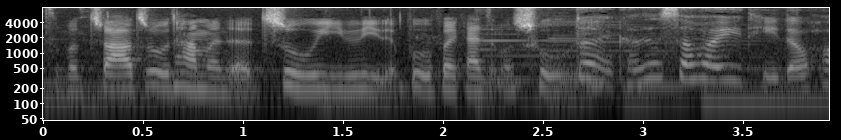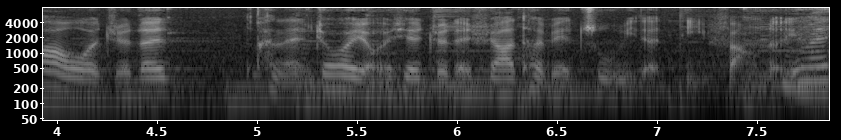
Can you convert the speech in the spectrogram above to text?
怎么抓住他们的注意力的部分，该怎么处理？对，可是社会议题的话，我觉得可能就会有一些觉得需要特别注意的地方了。因为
